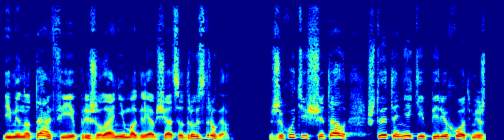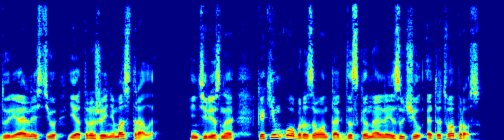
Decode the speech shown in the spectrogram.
Именно там феи при желании могли общаться друг с другом. Джихути считал, что это некий переход между реальностью и отражением астрала. Интересно, каким образом он так досконально изучил этот вопрос?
